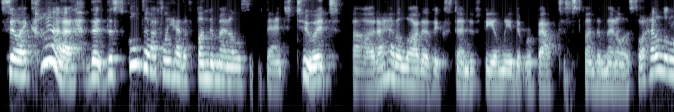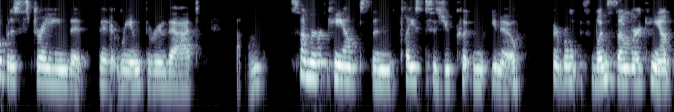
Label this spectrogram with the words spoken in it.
So I kind of, the, the school definitely had a fundamentalist bent to it. Uh, and I had a lot of extended family that were Baptist fundamentalists. So I had a little bit of strain that, that ran through that. Um, summer camps and places you couldn't, you know, remember one summer camp,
